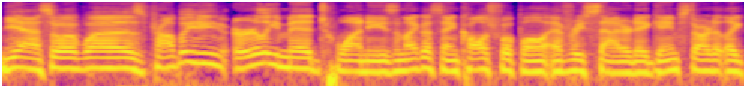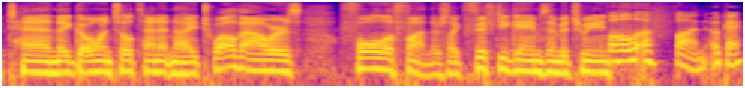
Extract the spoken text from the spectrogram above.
Yeah, so it was probably early mid 20s. And like I was saying, college football every Saturday. Games start at like 10. They go until 10 at night. 12 hours full of fun. There's like 50 games in between. Full of fun. Okay.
